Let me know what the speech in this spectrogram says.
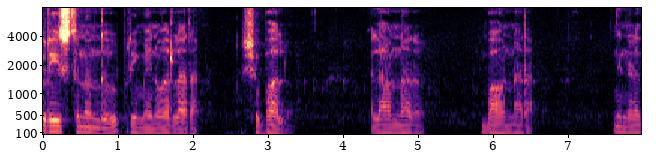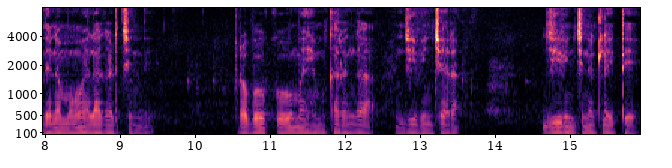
క్రీస్తునందు ప్రియమైన వర్లారా శుభాలు. ఎలా ఉన్నారు? బాగున్నారా నిన్న దినము ఎలా గడిచింది? ప్రభువుకు మహిమకరంగా జీవించారా? జీవించినట్లయితే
